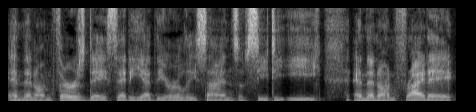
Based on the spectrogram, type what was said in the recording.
and then on Thursday said he had the early signs of CTE, and then on Friday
